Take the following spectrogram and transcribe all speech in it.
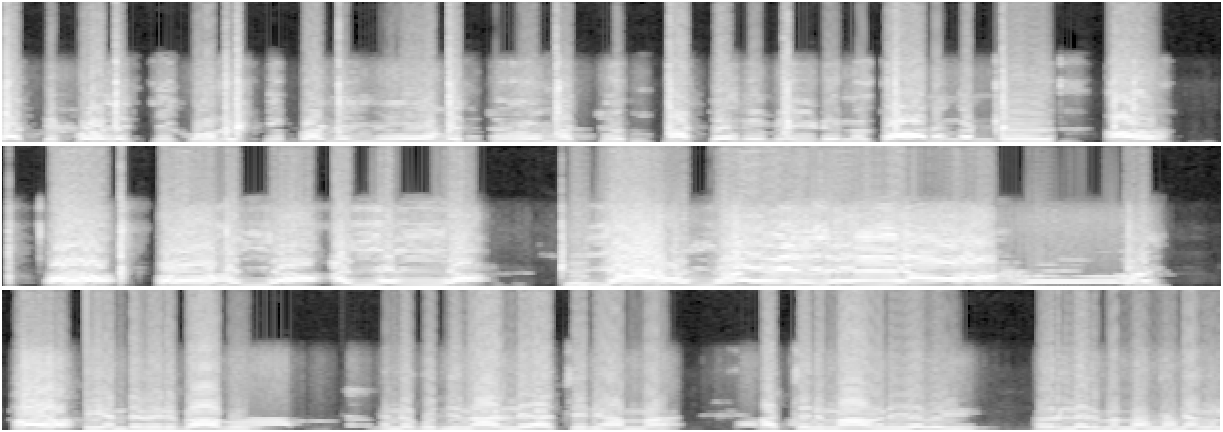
തട്ടിപ്പൊളിച്ച് കുറുക്കി പണിഞ്ഞ് വെച്ചു മറ്റു മറ്റൊരു വീടിന് സ്ഥാനം കണ്ട്. ആ ആ ഓ അയ്യ എന്റെ പേര് ബാബു. എന്റെ കുഞ്ഞുനാളിലെ അച്ഛനും അമ്മ അച്ഛനും മാവനും അവ- അവരെല്ലാരും വന്നാൽ ഞങ്ങൾ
